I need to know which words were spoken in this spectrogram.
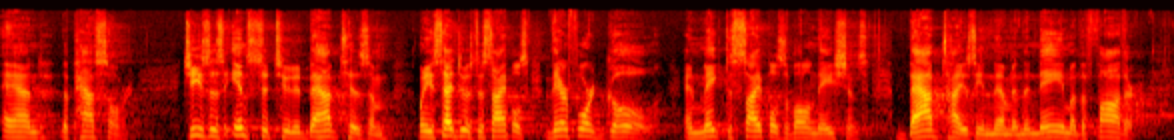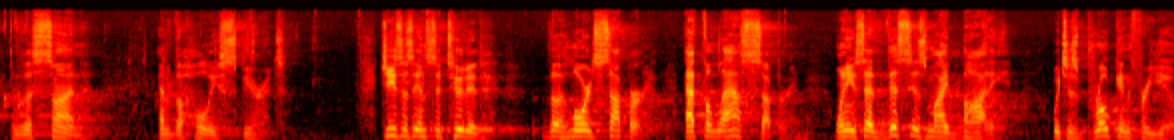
and the Passover. Jesus instituted baptism when He said to His disciples, Therefore, go and make disciples of all nations, baptizing them in the name of the Father and of the Son and of the Holy Spirit. Jesus instituted the Lord's Supper at the Last Supper when he said, This is my body, which is broken for you.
